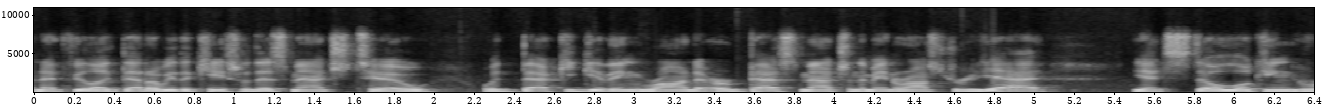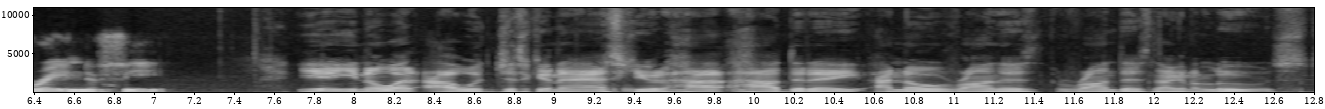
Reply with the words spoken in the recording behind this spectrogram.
And I feel like that'll be the case with this match too, with Becky giving Ronda her best match on the main roster yet, yet still looking great in defeat. Yeah, you know what? I was just gonna ask you how how do they? I know Ronda's Ronda's not gonna lose,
